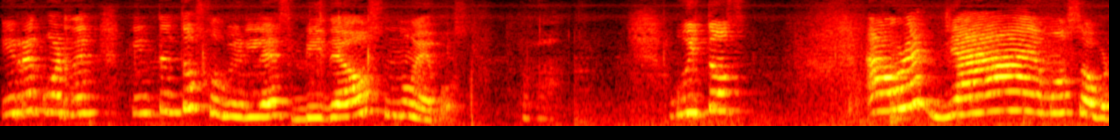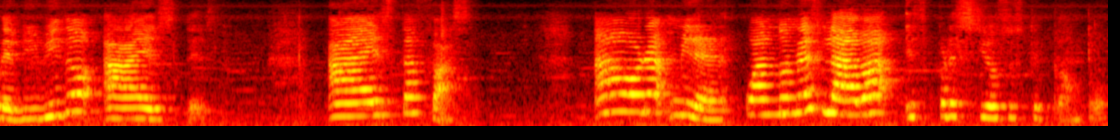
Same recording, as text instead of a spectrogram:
Y recuerden que intento subirles videos nuevos. Buitos, ahora ya hemos sobrevivido a este a esta fase. Ahora, miren, cuando no es lava, es precioso este campo.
